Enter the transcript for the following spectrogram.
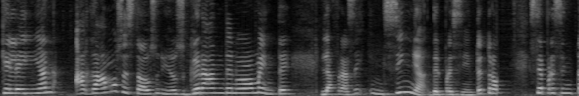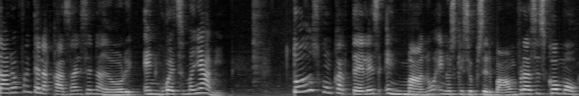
que leían Hagamos Estados Unidos grande nuevamente, la frase insignia del presidente Trump, se presentaron frente a la casa del senador en West Miami. Todos con carteles en mano en los que se observaban frases como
